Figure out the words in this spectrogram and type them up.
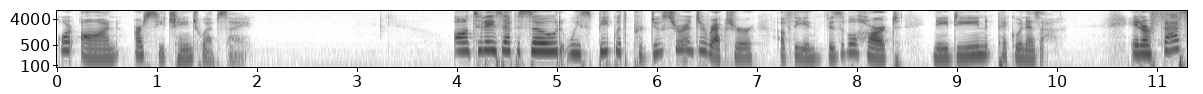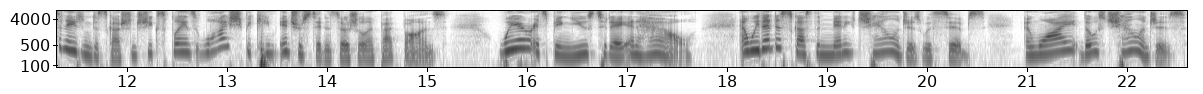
or on our Sea Change website. On today's episode, we speak with producer and director of The Invisible Heart, Nadine Pequeneza. In our fascinating discussion, she explains why she became interested in social impact bonds, where it's being used today, and how. And we then discuss the many challenges with SIBS and why those challenges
